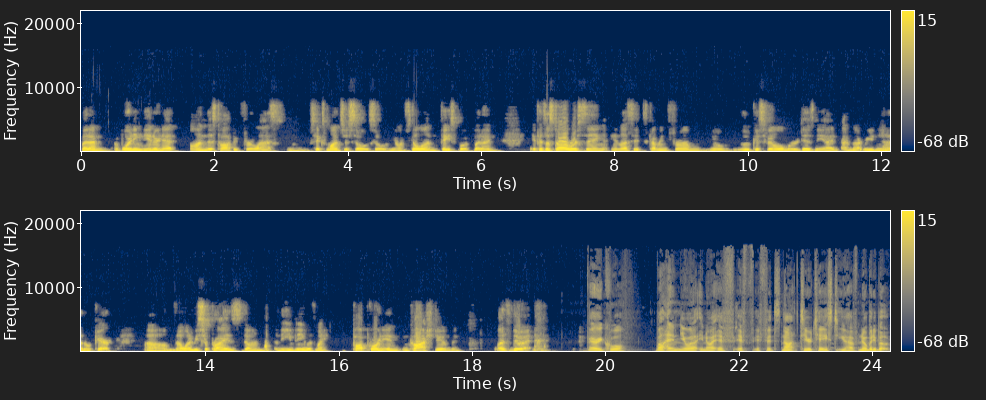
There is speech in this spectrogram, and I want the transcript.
But I'm avoiding the internet on this topic for the last mm, six months or so. So you know, I'm still on Facebook, but I'm if it's a Star Wars thing, unless it's coming from you know Lucasfilm or Disney, I, am not reading it. I don't care. Um, I want to be surprised on in the evening with my popcorn in, in costume, and let's do it. Very cool. Well, and you know what? You know what? If if if it's not to your taste, you have nobody but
